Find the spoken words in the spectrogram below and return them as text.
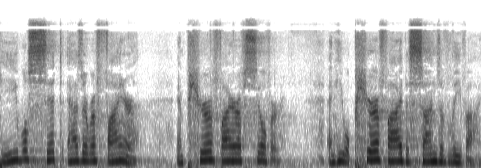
He will sit as a refiner and purifier of silver, and he will purify the sons of Levi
